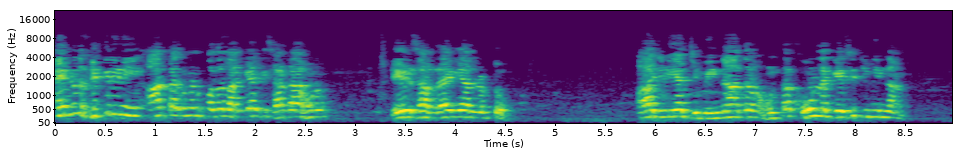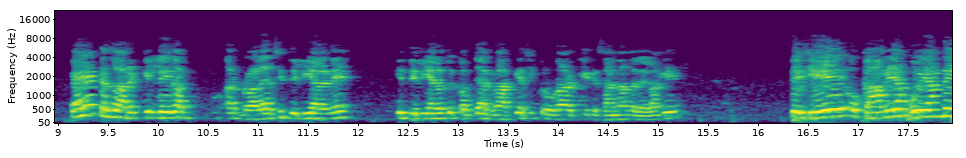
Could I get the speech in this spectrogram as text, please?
ਇਹਨੂੰ ਤਾਂ ਫਿਕਰ ਹੀ ਨਹੀਂ ਆਜ ਤੱਕ ਉਹਨਾਂ ਨੂੰ ਪਤਾ ਲੱਗ ਗਿਆ ਕਿ ਸਾਡਾ ਹੁਣ ਡੇਢ ਸਾਲ ਰਹਿ ਗਿਆ ਲੁੱਟੋ। ਆ ਜਿਹੜੀਆਂ ਜ਼ਮੀਨਾਂ ਤਾਂ ਹੁਣ ਤਾਂ ਖੋਣ ਲੱਗੇ ਸੀ ਜ਼ਮੀਨਾਂ। 65000 ਕਿੱਲੇ ਦਾ ਬਣਾ ਲਿਆ ਸੀ ਦਿੱਲੀ ਵਾਲਿਆਂ ਨੇ, ਕਿ ਦਿੱਲੀ ਵਾਲਿਆਂ ਤੋਂ ਕਬਜ਼ਾ ਕਰਾ ਕੇ ਅਸੀਂ ਕਰੋੜਾਂ ਰੁਪਏ ਕਿਸਾਨਾਂ ਦਾ ਲੈ ਲਾਂਗੇ। ਤੇ ਜੇ ਉਹ ਕਾਮਯਾਬ ਹੋ ਜਾਂਦੇ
